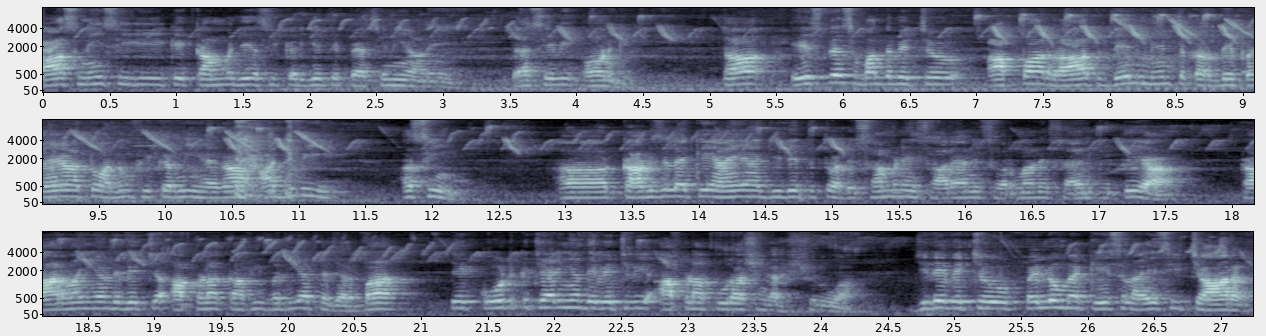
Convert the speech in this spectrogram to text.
ਆਸ ਨਹੀਂ ਸੀਗੀ ਕਿ ਕੰਮ ਜੇ ਅਸੀਂ ਕਰੀਏ ਤੇ ਪੈਸੇ ਨਹੀਂ ਆਣੇ ਪੈਸੇ ਵੀ ਆਉਣਗੇ। ਤਾਂ ਇਸ ਦੇ ਸੰਬੰਧ ਵਿੱਚ ਆਪਾਂ ਰਾਤ ਦਿਨ ਮਿਹਨਤ ਕਰਦੇ ਪਏ ਆ ਤੁਹਾਨੂੰ ਫਿਕਰ ਨਹੀਂ ਹੈਗਾ। ਅੱਜ ਵੀ ਅਸੀਂ ਕਾਗਜ਼ ਲੈ ਕੇ ਆਏ ਆ ਜਿਹਦੇ ਤੇ ਤੁਹਾਡੇ ਸਾਹਮਣੇ ਸਾਰਿਆਂ ਨੇ, ਸਵਰਨਾ ਨੇ ਸਾਈਨ ਕੀਤੇ ਆ। ਕਾਰਵਾਈਆਂ ਦੇ ਵਿੱਚ ਆਪਣਾ ਕਾਫੀ ਵਧੀਆ ਤਜਰਬਾ ਤੇ ਕੋਰਟ ਕਚਹਿਰੀਆਂ ਦੇ ਵਿੱਚ ਵੀ ਆਪਣਾ ਪੂਰਾ ਸੰਘਰਸ਼ ਸ਼ੁਰੂ ਆ। ਜਿਹਦੇ ਵਿੱਚ ਪਹਿਲੋਂ ਮੈਂ ਕੇਸ ਲਾਏ ਸੀ ਚਾਰ,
